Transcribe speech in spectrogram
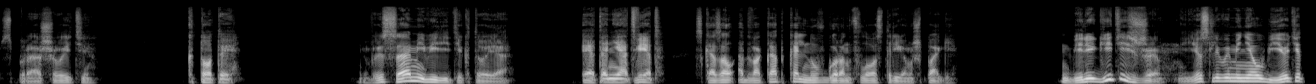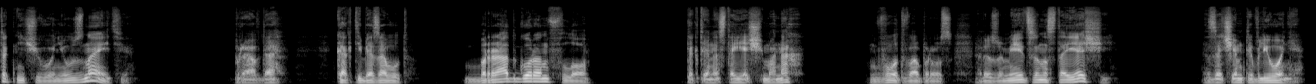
Спрашивайте. Кто ты? Вы сами видите, кто я. Это не ответ, сказал адвокат, кольнув Горанфло острием шпаги. Берегитесь же, если вы меня убьете, так ничего не узнаете. Правда? Как тебя зовут? Брат Горанфло. Так ты настоящий монах? Вот вопрос. Разумеется, настоящий. Зачем ты в Лионе?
